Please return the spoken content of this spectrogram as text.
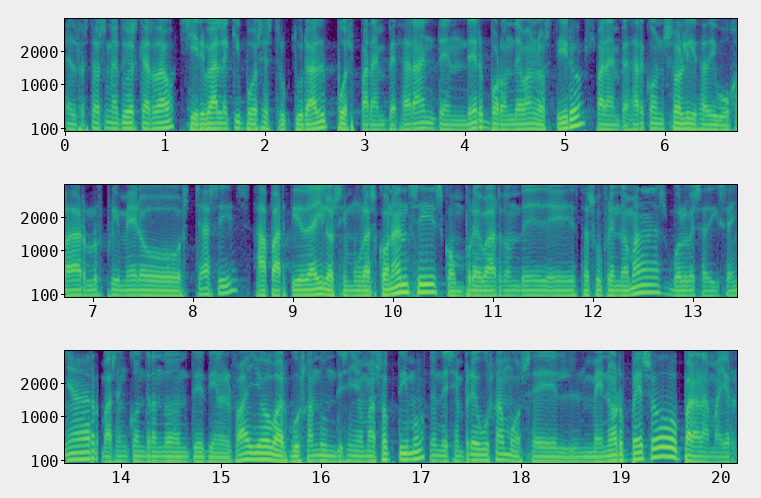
el resto de asignaturas que has dado sirve al equipo ese estructural pues para empezar a entender por dónde van los tiros, para empezar con Solid a dibujar los primeros chasis, a partir de ahí los simulas con ANSYS, con pruebas donde estás sufriendo más, vuelves a diseñar, vas encontrando dónde tiene el fallo, vas buscando un diseño más óptimo, donde siempre buscamos el menor peso para la mayor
